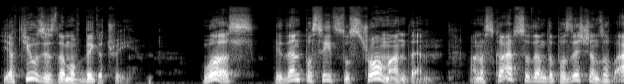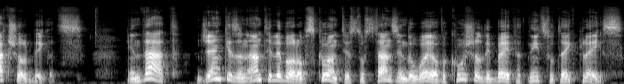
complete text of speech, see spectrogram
he accuses them of bigotry. Worse, he then proceeds to strawman them, and ascribes to them the positions of actual bigots. In that, Cenk is an anti-liberal obscurantist who stands in the way of a crucial debate that needs to take place,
